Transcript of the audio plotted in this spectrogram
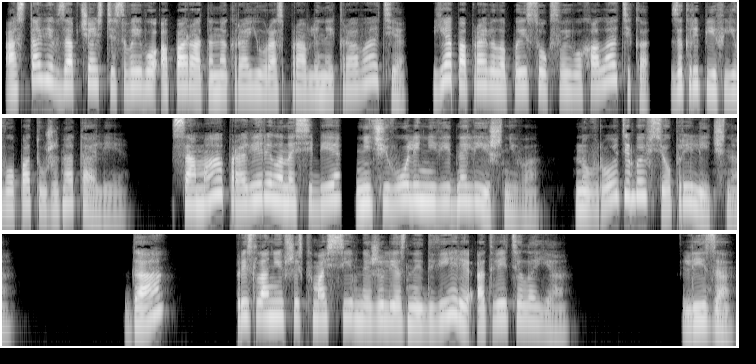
Оставив запчасти своего аппарата на краю расправленной кровати, я поправила поясок своего халатика, закрепив его потуже на талии. Сама проверила на себе, ничего ли не видно лишнего, но вроде бы все прилично. «Да?» — прислонившись к массивной железной двери, ответила я. «Лиза,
